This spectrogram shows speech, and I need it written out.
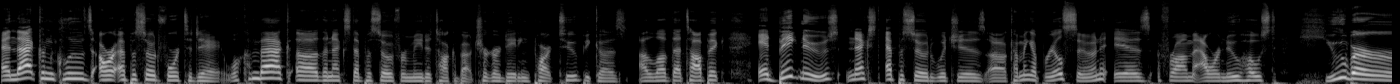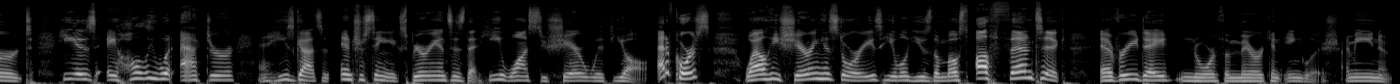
And that concludes our episode for today. We'll come back uh, the next episode for me to talk about sugar dating part two because I love that topic. And big news next episode, which is uh, coming up real soon, is from our new host, Hubert. He is a Hollywood actor and he's got some interesting experiences that he wants to share with y'all. And of course, while he's sharing his stories, he will use the most authentic everyday North American English. I mean,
